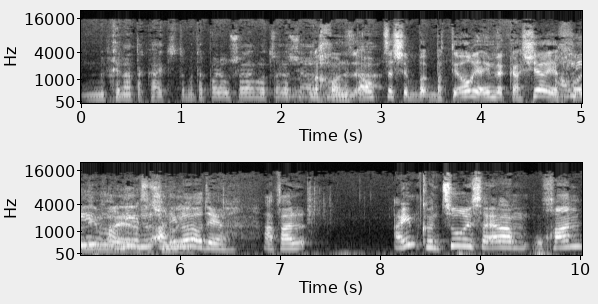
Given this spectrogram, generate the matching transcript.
מבחינת הקיץ. זאת אומרת, הפועל ירושלים רצו להשאיר... נכון, זו אופציה שבתיאוריה, אם וכאשר, יכולים אה, לעשות שינויים. אני לא יודע, אבל האם קונצוריס היה מוכן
